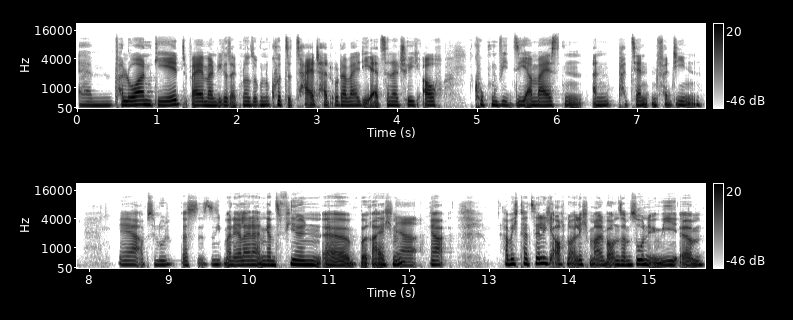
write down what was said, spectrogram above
ähm, verloren geht, weil man, wie gesagt, nur so eine kurze Zeit hat oder weil die Ärzte natürlich auch gucken, wie sie am meisten an Patienten verdienen. Ja, absolut. Das sieht man ja leider in ganz vielen äh, Bereichen. Ja. ja. Habe ich tatsächlich auch neulich mal bei unserem Sohn irgendwie ähm,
